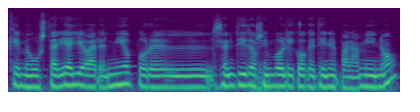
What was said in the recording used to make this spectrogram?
que me gustaría llevar el mío por el sentido simbólico que tiene para mí, ¿no?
